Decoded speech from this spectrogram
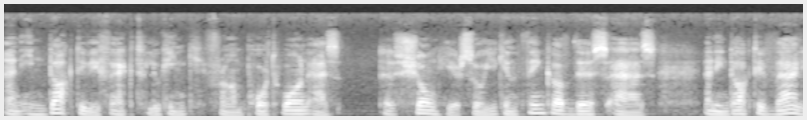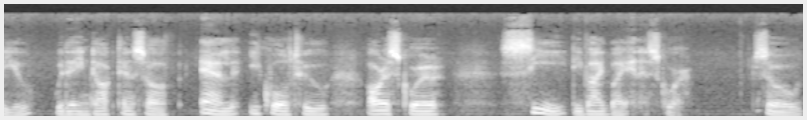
an inductive effect looking from port 1 as, as shown here. So you can think of this as an inductive value with the inductance of L equal to R square C divided by N square. So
